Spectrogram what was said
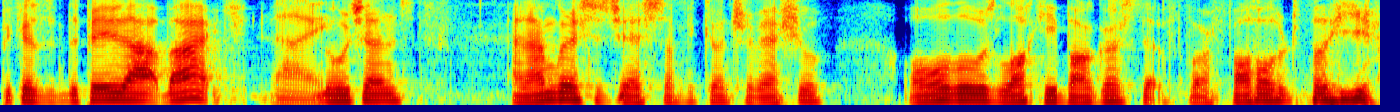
because they pay that back. Aye. No chance. And I'm going to suggest something controversial. All those lucky buggers that were furloughed for the year,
